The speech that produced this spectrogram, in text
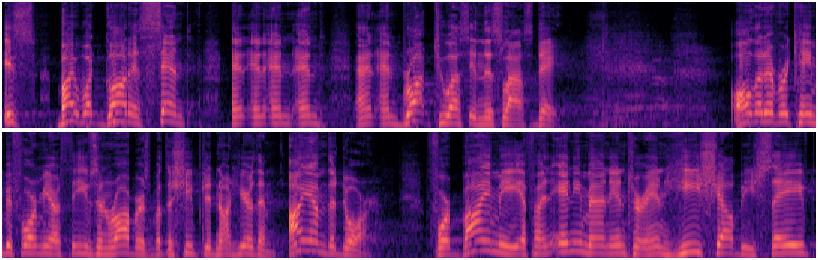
is by what God has sent and, and, and, and, and, and brought to us in this last day. All that ever came before me are thieves and robbers, but the sheep did not hear them. I am the door. For by me, if any man enter in, he shall be saved,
